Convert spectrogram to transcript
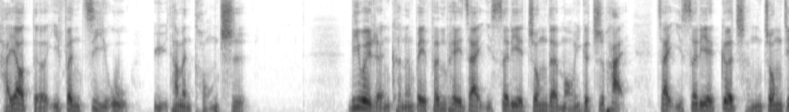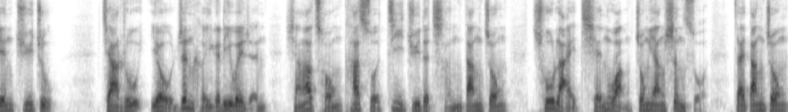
还要得一份祭物与他们同吃。立位人可能被分配在以色列中的某一个支派。在以色列各城中间居住。假如有任何一个立位人想要从他所寄居的城当中出来，前往中央圣所，在当中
